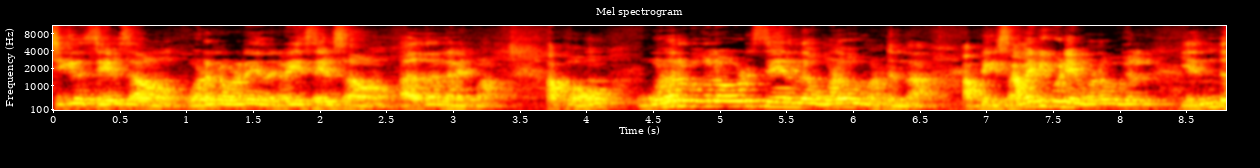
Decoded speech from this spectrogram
சீக்கிரம் சேல்ஸ் ஆகணும். உடனே உடனே இந்த நிறைய சேல்ஸ் ஆகணும். அதுதான் நினைப்பான் அப்போ உணர்வுகளோடு சேர்ந்த உணவு மட்டும்தான். அப்படி சமைக்கக்கூடிய உணவுகள் எந்த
